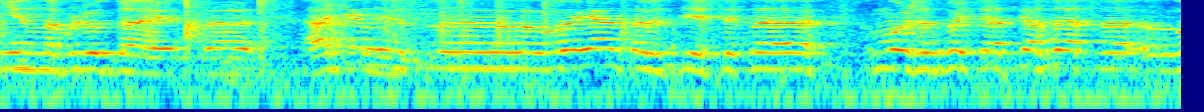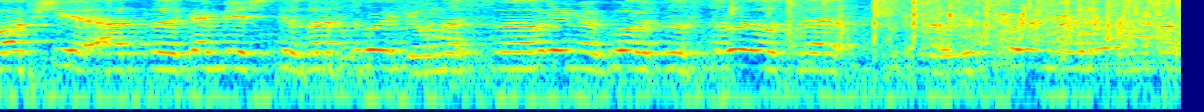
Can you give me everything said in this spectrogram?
не наблюдается. Один из вариантов здесь, это может быть отказаться вообще от коммерческой застройки. У нас в свое время город строился силами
